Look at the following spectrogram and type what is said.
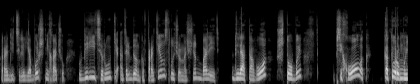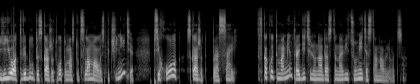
родители, я больше не хочу. Уберите руки от ребенка, в противном случае он начнет болеть. Для того, чтобы психолог, которому ее отведут и скажут, вот у нас тут сломалось, почините, психолог скажет, бросай, в какой-то момент родителю надо остановиться, уметь останавливаться.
